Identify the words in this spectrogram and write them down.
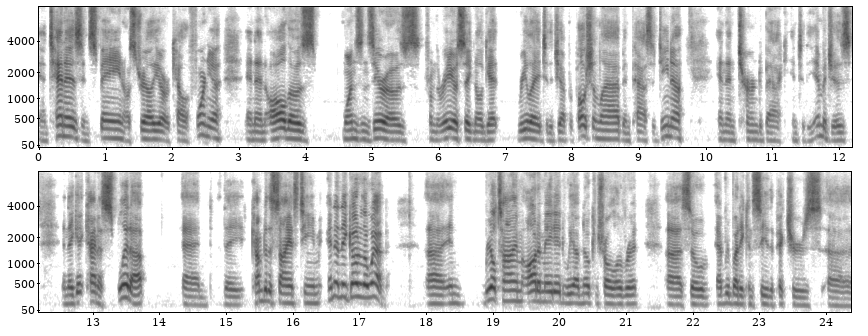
antennas in Spain, Australia, or California, and then all those ones and zeros from the radio signal get relayed to the Jet Propulsion Lab in Pasadena, and then turned back into the images, and they get kind of split up, and they come to the science team, and then they go to the web. Uh, in real time, automated, we have no control over it. Uh, so everybody can see the pictures uh,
